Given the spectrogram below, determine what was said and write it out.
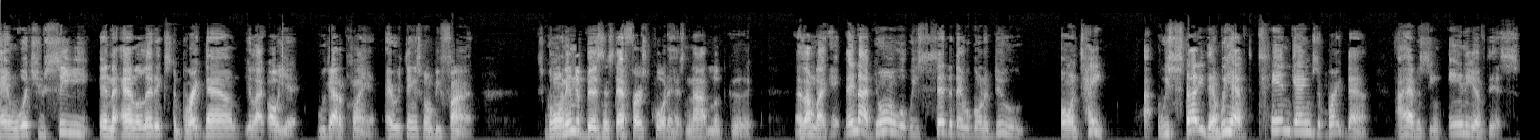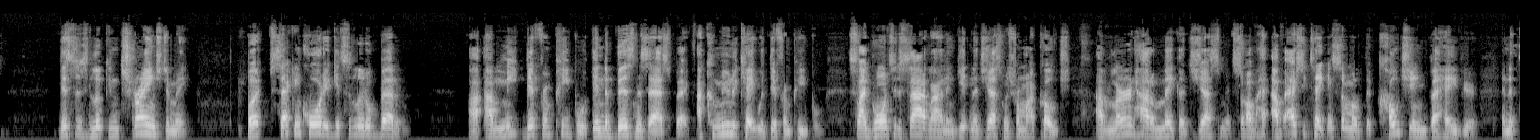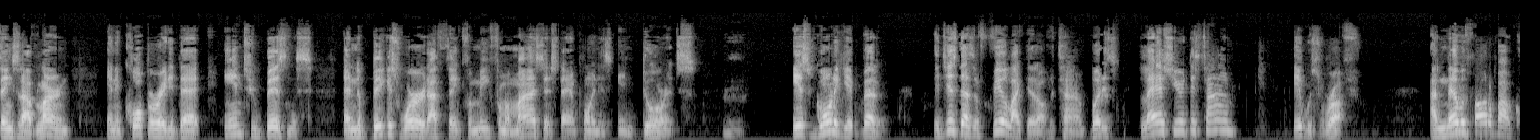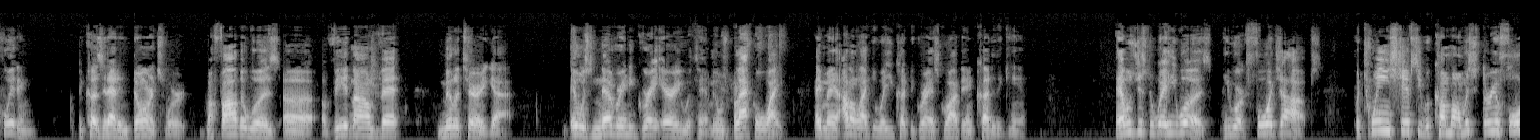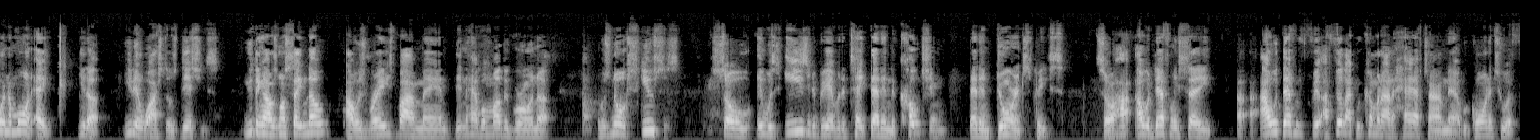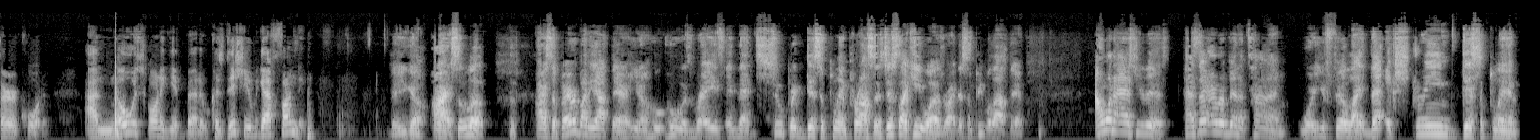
and what you see in the analytics, the breakdown, you're like, oh, yeah, we got a plan. Everything's going to be fine. Going into business, that first quarter has not looked good. As I'm like, hey, they're not doing what we said that they were going to do on tape. We studied them. We have 10 games of breakdown. I haven't seen any of this. This is looking strange to me. But second quarter gets a little better. I, I meet different people in the business aspect. I communicate with different people. It's like going to the sideline and getting adjustments from my coach. I've learned how to make adjustments. So I've, I've actually taken some of the coaching behavior and the things that I've learned and incorporated that into business. And the biggest word I think for me from a mindset standpoint is endurance. Mm. It's going to get better. It just doesn't feel like that all the time. But it's last year at this time, it was rough. I never mm. thought about quitting because of that endurance word. My father was uh, a Vietnam vet, military guy. It was never any gray area with him. It was black or white. Hey man, I don't like the way you cut the grass. Go out there and cut it again. That was just the way he was. He worked four jobs. Between shifts, he would come home. It's three or four in the morning. Hey, get up. You didn't wash those dishes. You think I was going to say no? I was raised by a man, didn't have a mother growing up. There was no excuses. So it was easy to be able to take that into coaching, that endurance piece. So I, I would definitely say, I would definitely feel, I feel like we're coming out of halftime now. We're going into a third quarter. I know it's going to get better because this year we got funding. There you go. All right. So look, all right. So for everybody out there, you know, who, who was raised in that super disciplined process, just like he was, right? There's some people out there. I want to ask you this. Has there ever been a time where you feel like that extreme discipline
